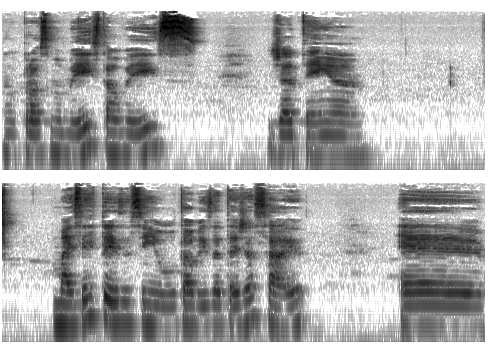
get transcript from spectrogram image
no próximo mês, talvez, já tenha mais certeza, assim, ou talvez até já saia. É...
